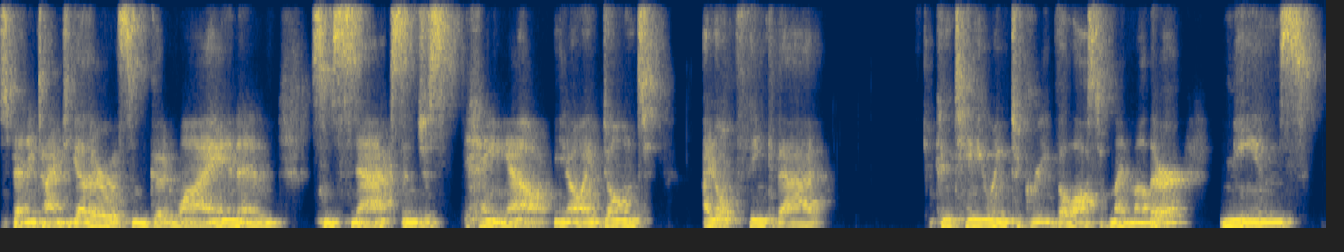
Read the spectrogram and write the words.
spending time together with some good wine and some snacks and just hanging out. You know, I don't, I don't think that continuing to grieve the loss of my mother means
